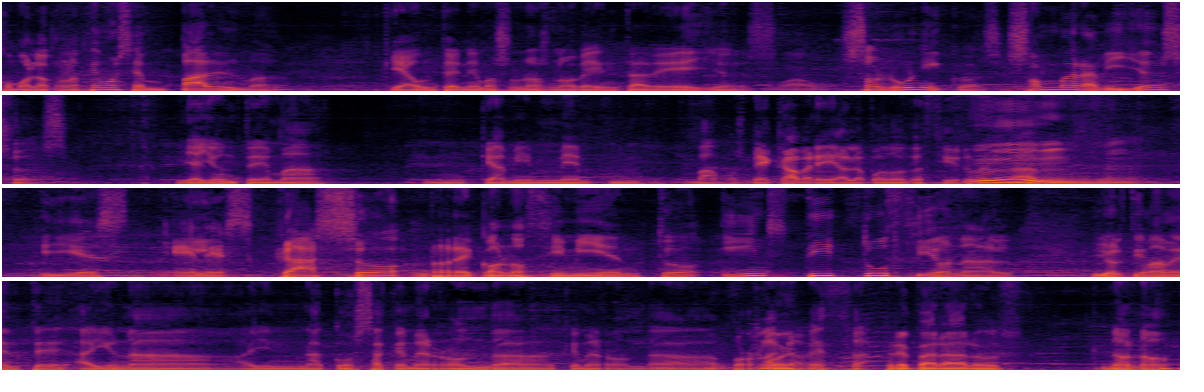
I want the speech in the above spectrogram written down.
como lo conocemos en Palma, que aún tenemos unos 90 de ellos, son únicos, son maravillosos. Y hay un tema mm, que a mí me, mm, vamos, me cabrea, lo puedo decir, ¿verdad? Y es el escaso reconocimiento institucional. Y últimamente hay una hay una cosa que me ronda que me ronda por la cabeza. Prepararos. No, no,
